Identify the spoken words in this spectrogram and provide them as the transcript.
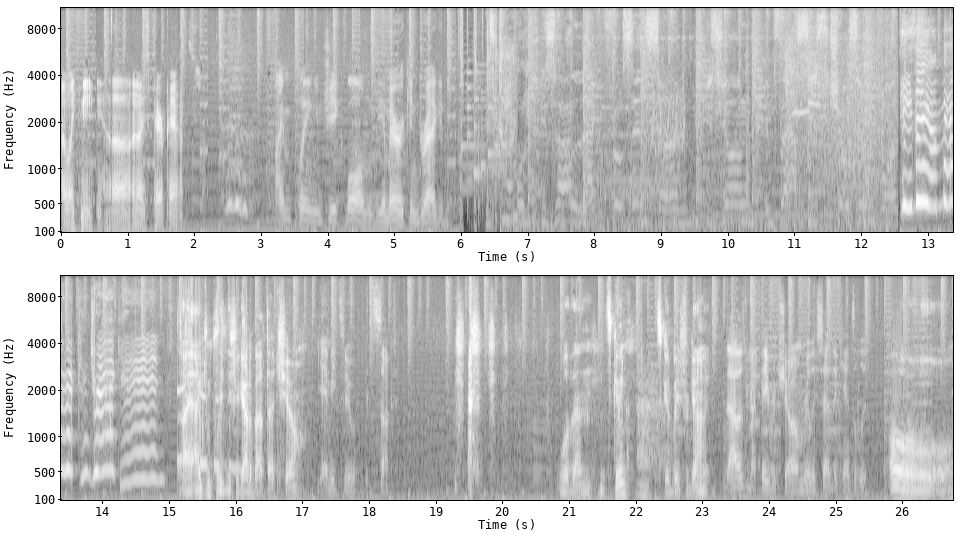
I like me uh, a nice pair of pants. I'm playing Jake Long, the American Dragon. The American Dragon. I, I completely forgot about that show. Yeah, me too. It sucked. Well, then, it's good. It's good we forgot it. That was my favorite show. I'm really sad they canceled it. Oh.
